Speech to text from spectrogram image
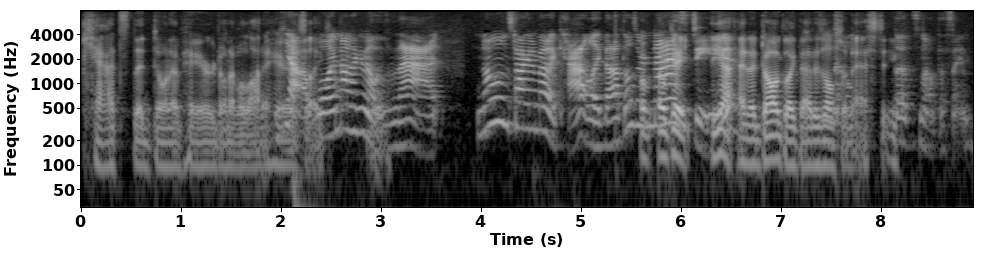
cats that don't have hair, don't have a lot of hair. yeah. Like, well, I'm not talking about that. No one's talking about a cat like that. Those are okay, nasty. yeah, and a dog like that is also No, nasty. That's not the same.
